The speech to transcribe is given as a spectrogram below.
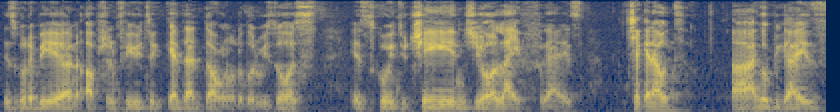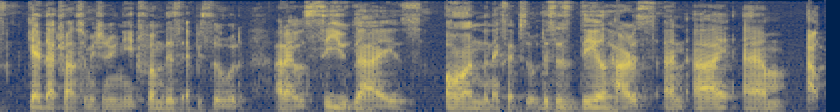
There's going to be an option for you to get that downloadable resource. It's going to change your life, guys. Check it out. Uh, I hope you guys get that transformation you need from this episode. And I will see you guys on the next episode. This is Dale Harris, and I am out.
